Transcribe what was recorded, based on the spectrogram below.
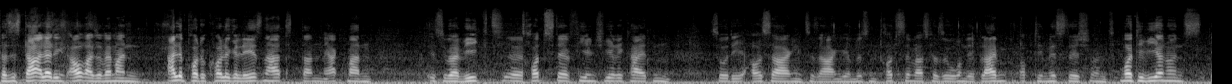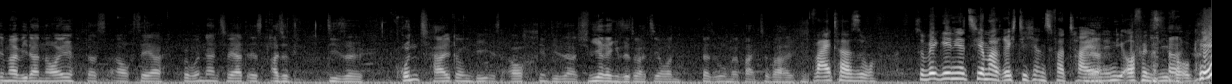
Das ist da allerdings auch, also wenn man alle Protokolle gelesen hat, dann merkt man, es überwiegt äh, trotz der vielen Schwierigkeiten so die Aussagen zu sagen, wir müssen trotzdem was versuchen, wir bleiben optimistisch und motivieren uns immer wieder neu, das auch sehr bewundernswert ist. Also diese Grundhaltung, die ist auch in dieser schwierigen Situation, versuchen wir beizubehalten. Weiter so. So, wir gehen jetzt hier mal richtig ins Verteilen, Ja. in die Offensive, okay?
